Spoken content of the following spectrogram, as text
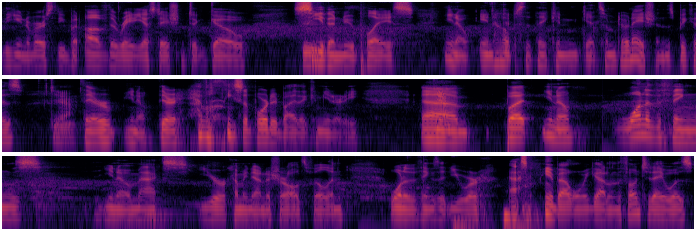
the university but of the radio station, to go see Hmm. the new place. You know, in hopes that they can get some donations because Yeah. they're you know they're heavily supported by the community. Um, But you know, one of the things, you know, Max, you're coming down to Charlottesville, and one of the things that you were asking me about when we got on the phone today was,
